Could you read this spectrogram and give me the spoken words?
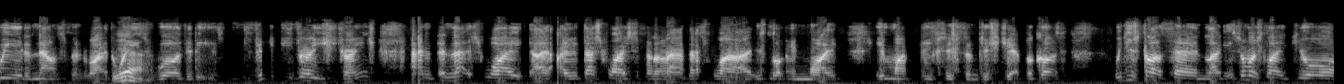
weird announcement, right? The way he's worded it is very, very strange, and and that's why I, I that's why I spell around. That's why I, it's not in my in my belief system just yet. Because when you start saying like, it's almost like you're,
